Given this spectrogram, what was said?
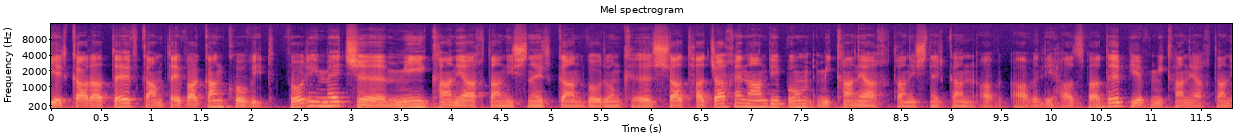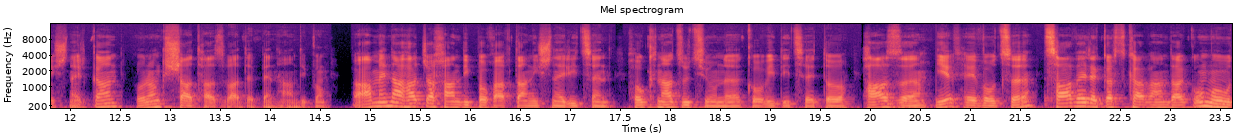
երկարատև կամ տևական COVID, որի մեջ մի քանի ախտանիշներ կան, որոնք շատ հաճախ են հանդիպում, մի քանի ախտանիշներ կան ավելի հազվադեպ եւ մի քանի ախտանիշներ կան, որոնք շատ հազվադեպ են հանդիպում։ Ամենահաճախ հանդիպող ախտանիշներից են հոգնածությունը կ ូវ իդից հետո, հազը եւ հեվոցը, ցավերը կրծքավանդակում ու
